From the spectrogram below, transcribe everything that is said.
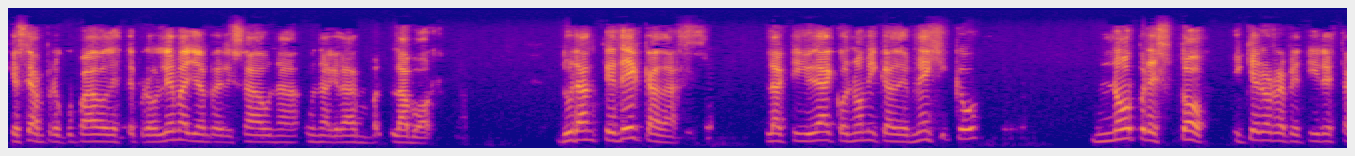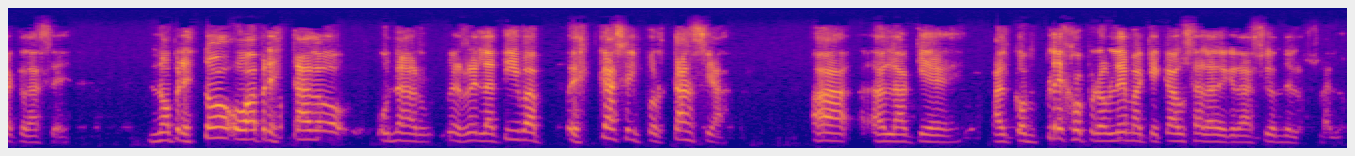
que se han preocupado de este problema y han realizado una, una gran labor. Durante décadas, la actividad económica de México no prestó, y quiero repetir esta clase, no prestó o ha prestado una relativa escasa importancia a, a la que al complejo problema que causa la degradación de los suelos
